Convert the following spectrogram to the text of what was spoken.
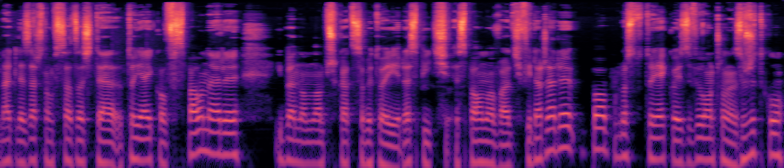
nagle zaczną wsadzać te, to jajko w spawnery i będą na przykład sobie tutaj respić, spawnować villagery, bo po prostu to jajko jest wyłączone z użytku.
